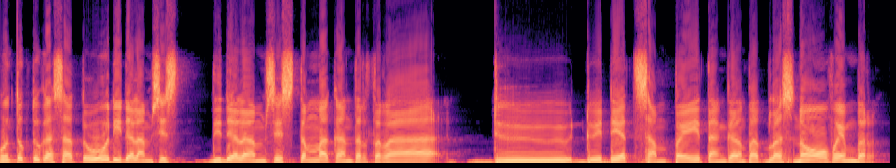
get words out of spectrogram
Untuk tugas 1 di dalam sistem di dalam sistem akan tertera due, due date sampai tanggal 14 November.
